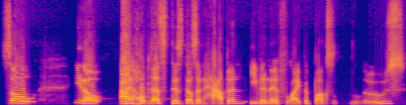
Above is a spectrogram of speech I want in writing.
So, you know, I hope that this doesn't happen, even if like the Bucks lose.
